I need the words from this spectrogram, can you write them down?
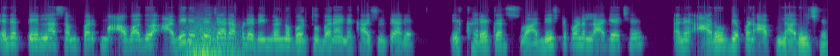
એને તેલના સંપર્કમાં આવવા દો. આવી રીતે જ્યારે આપણે રીંગણનું ભરથું બનાવીને ખાઈશું ત્યારે એ ખરેખર સ્વાદિષ્ટ પણ લાગે છે અને આરોગ્ય પણ આપનારું છે.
